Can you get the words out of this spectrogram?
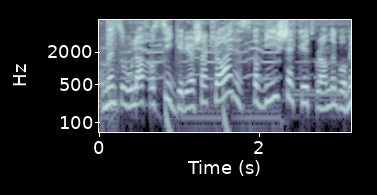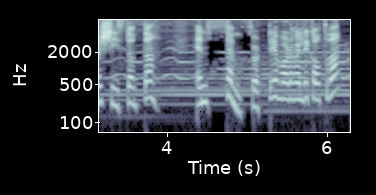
Og mens Olaf og Sigurd gjør seg klar, skal vi sjekke ut hvordan det går med skistuntet. En 540 var det vel de kalte det?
